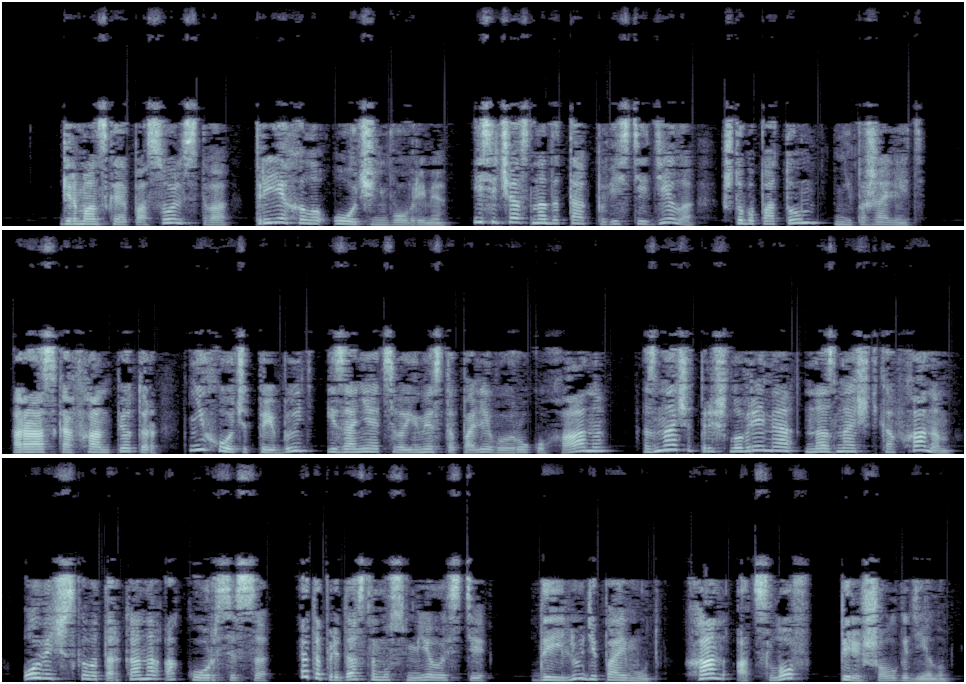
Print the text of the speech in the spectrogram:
Германское посольство приехало очень вовремя, и сейчас надо так повести дело, чтобы потом не пожалеть. Раз Кавхан Петр не хочет прибыть и занять свое место по левую руку хана, значит, пришло время назначить Кавханом овечского Таркана Акорсиса. Это придаст ему смелости, да и люди поймут, хан от слов перешел к делу.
